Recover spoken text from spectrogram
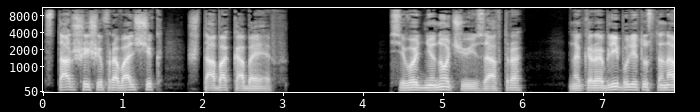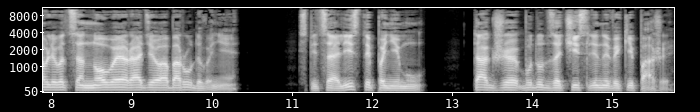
старший шифровальщик штаба КБФ. Сегодня ночью и завтра на корабли будет устанавливаться новое радиооборудование, специалисты по нему также будут зачислены в экипаже.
